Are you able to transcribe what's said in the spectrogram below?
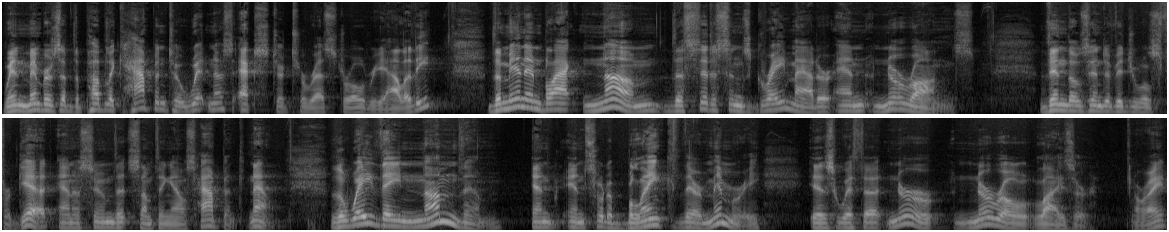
When members of the public happen to witness extraterrestrial reality, the men in black numb the citizens' gray matter and neurons. Then those individuals forget and assume that something else happened. Now, the way they numb them and, and sort of blank their memory is with a neuralyzer. All right?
